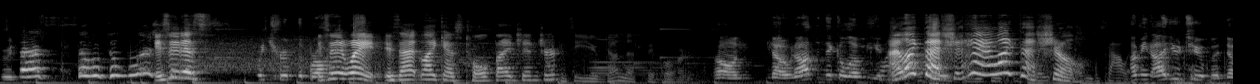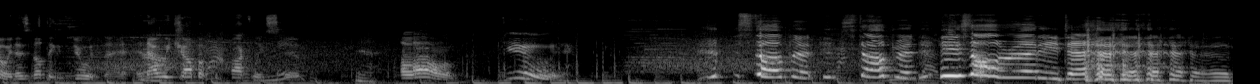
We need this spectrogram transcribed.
food. That's so delicious. Is it as? We trim the Is broccoli. it wait? Is that like as told by Ginger? I can see you've done this before. Oh no, not the Nickelodeon. I like that. Sh- hey, I like that show. I mean, I do too, but no, it has nothing to do with that. And now we chop up the broccoli stiff. Oh, dude. Stop it! Stop it! He's already dead.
